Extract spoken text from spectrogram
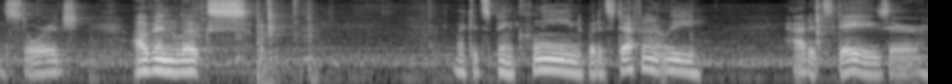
And storage. Oven looks like it's been cleaned, but it's definitely had its days there.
